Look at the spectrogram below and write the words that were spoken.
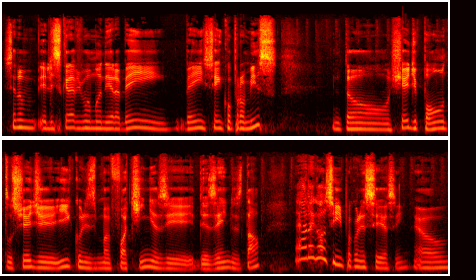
você não, ele escreve de uma maneira bem, bem sem compromisso. Então, cheio de pontos, cheio de ícones, fotinhas e desenhos e tal. É legalzinho pra conhecer, assim. É o...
